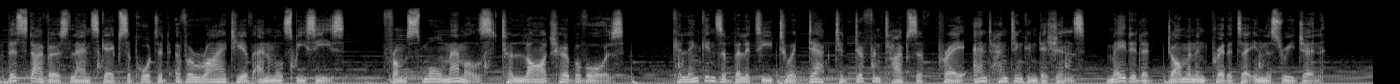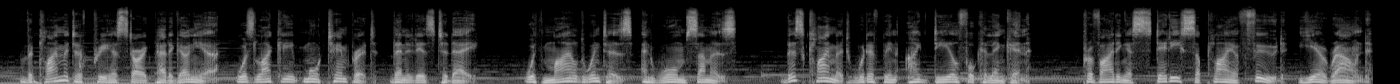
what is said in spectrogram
This diverse landscape supported a variety of animal species, from small mammals to large herbivores. Kelenken's ability to adapt to different types of prey and hunting conditions made it a dominant predator in this region. The climate of prehistoric Patagonia was likely more temperate than it is today, with mild winters and warm summers. This climate would have been ideal for Kelenken, providing a steady supply of food year-round.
